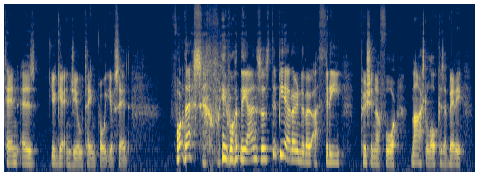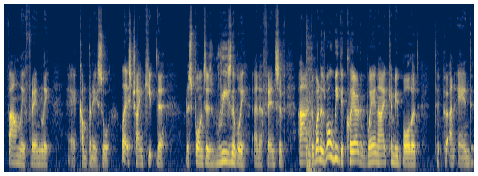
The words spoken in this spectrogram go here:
10 is you get in jail time for what you've said. For this, we want the answers to be around about a 3, pushing a 4. Masterlock is a very family friendly uh, company, so let's try and keep the responses reasonably inoffensive, and the winners will be declared when I can be bothered to put an end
